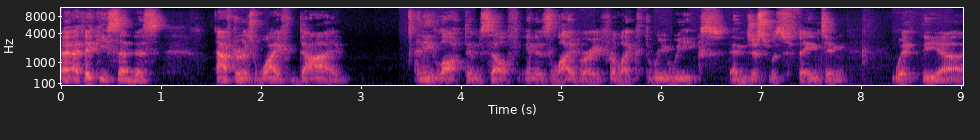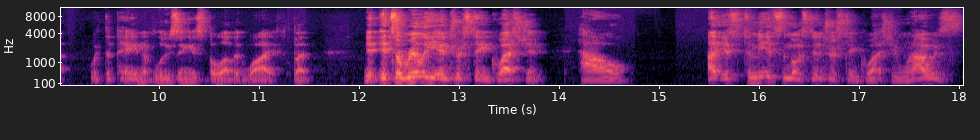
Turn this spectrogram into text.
I think he said this after his wife died and he locked himself in his library for like 3 weeks and just was fainting with the uh, with the pain of losing his beloved wife. But it's a really interesting question how I, it's to me it's the most interesting question. When I was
